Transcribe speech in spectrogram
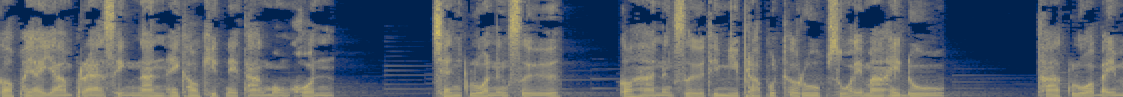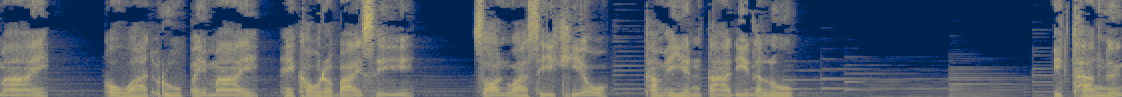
ก็พยายามแปลสิ่งนั้นให้เขาคิดในทางมงคล เช่นกลัวหนังสือ ก็หาหนังสือที่มีพระพุทธรูปสวยมาให้ดู ถ้ากลัวใบไม้ ก็วาดรูปใบไม้ให้เขาระบายสี สอนว่าสีเขียวทำให้เย็นตาดีนะลูก อีกทางหนึ่ง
